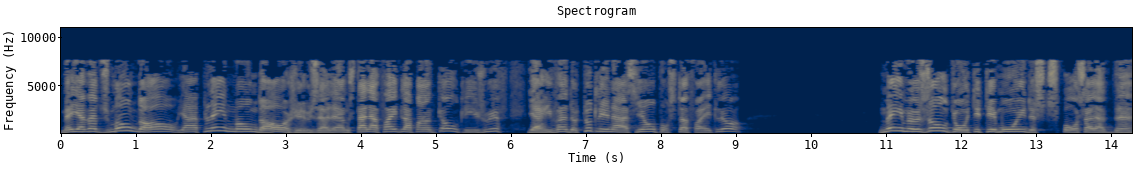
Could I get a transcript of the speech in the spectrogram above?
Mais il y avait du monde dehors. Il y avait plein de monde dehors à Jérusalem. C'était la fête de la Pentecôte. Les Juifs, ils arrivaient de toutes les nations pour cette fête-là. Même eux autres qui ont été témoins de ce qui se passait là-dedans.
